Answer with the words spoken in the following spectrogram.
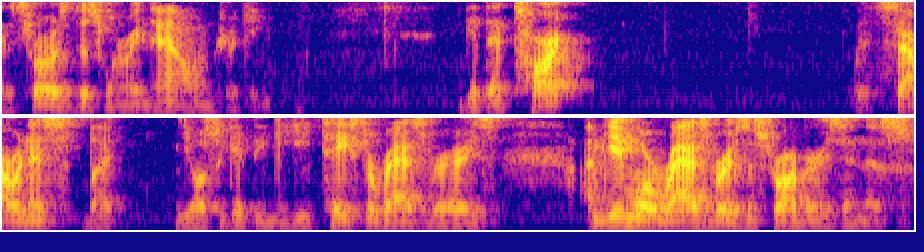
as far as this one right now, I'm drinking. Get that tart with sourness, but you also get the taste of raspberries. I'm getting more raspberries and strawberries in this.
